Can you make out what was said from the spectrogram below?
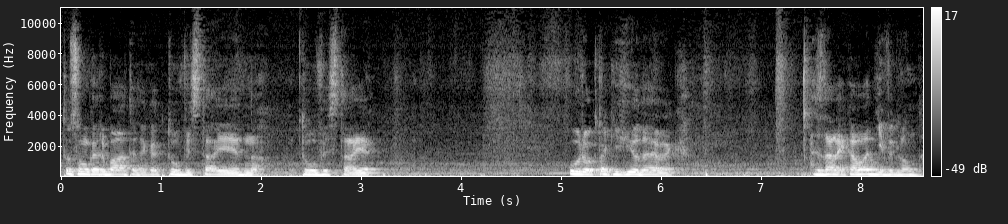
to są garbate, tak jak tu wystaje jedna, tu wystaje. Urok takich jodełek. Z daleka ładnie wygląda.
